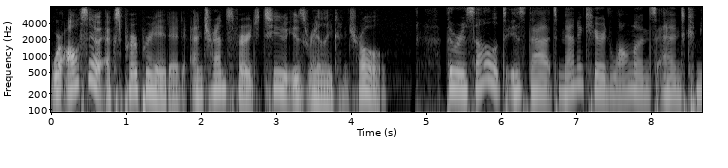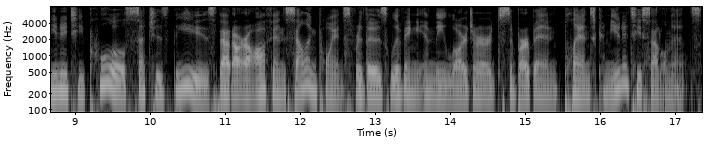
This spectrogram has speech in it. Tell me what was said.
were also expropriated and transferred to Israeli control. The result is that manicured lawns and community pools such as these that are often selling points for those living in the larger suburban planned community settlements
